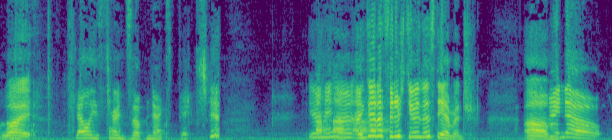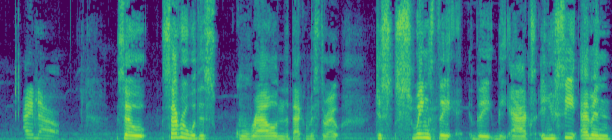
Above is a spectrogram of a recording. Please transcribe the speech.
What? Jelly's turns up next, bitch. Yeah, hang on. I gotta finish doing this damage. Um, I know. I know. so Serval with this growl in the back of his throat just swings the the, the axe, and you see Emin.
